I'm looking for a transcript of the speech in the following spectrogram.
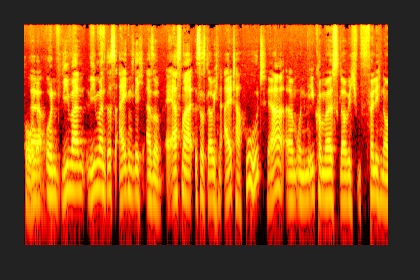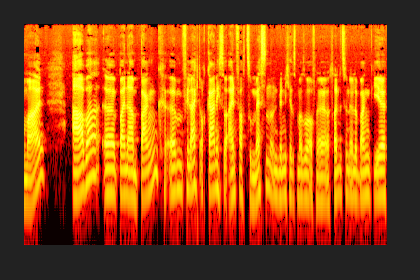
Oh, äh, und wie man, wie man das eigentlich, also erstmal ist das, glaube ich, ein alter Hut, ja, ähm, und im E-Commerce, glaube ich, völlig normal. Aber äh, bei einer Bank ähm, vielleicht auch gar nicht so einfach zu messen. Und wenn ich jetzt mal so auf eine traditionelle Bank gehe,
